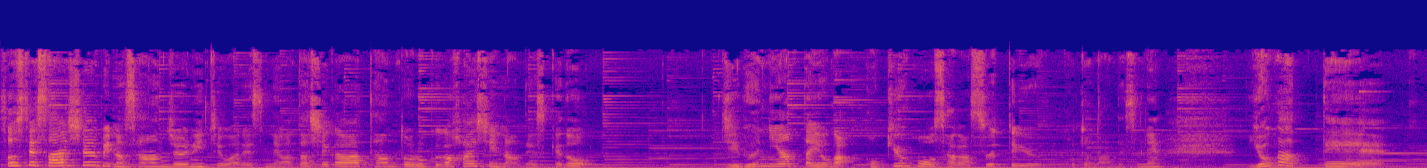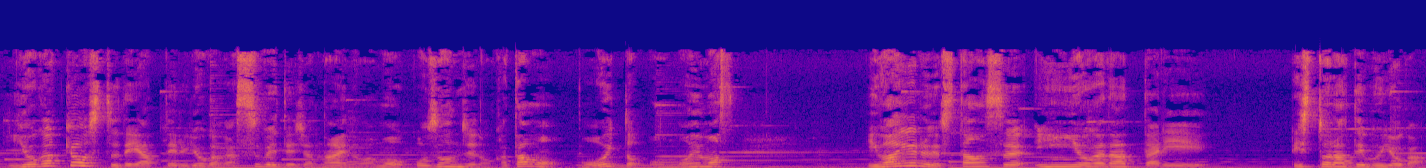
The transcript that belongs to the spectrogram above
そして最終日の30日はですね私が担当録画配信なんですけど自分に合ったヨガ呼吸法を探すっていうことなんですね。ヨガってヨガ教室でやってるヨガが全てじゃないのはもうご存知の方も多いと思います。いわゆるスタンスインヨガだったりリストラティブヨガ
